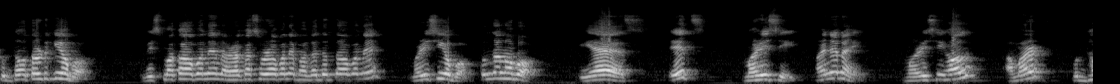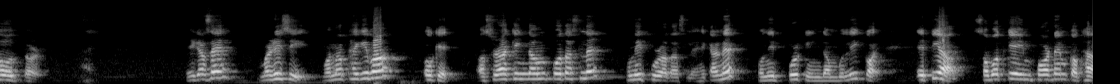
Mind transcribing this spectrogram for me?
শুদ্ধ উত্তৰটো কি হ'ব? ভীষ্মাকা হ'বনে নৰকাসুৰ হ'বনে ভগদত্ত হ'বনে মৰিচি হ'ব? কোনজন হ'ব? Yes it's Marichi. হয়নে নাই? মৰিচি হ'ল আমাৰ শুদ্ধ উত্তৰ। ঠিক আছে? মৰিচি মনত থাকিব? অ'কে অসুৰা কিংডম ক'ত আছিলে? শোণিতপুৰত আছিলে সেইকাৰণে শোণিতপুৰ কিংডম বুলি কয়। এতিয়া চবতকৈ ইম্পৰ্টেণ্ট কথা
